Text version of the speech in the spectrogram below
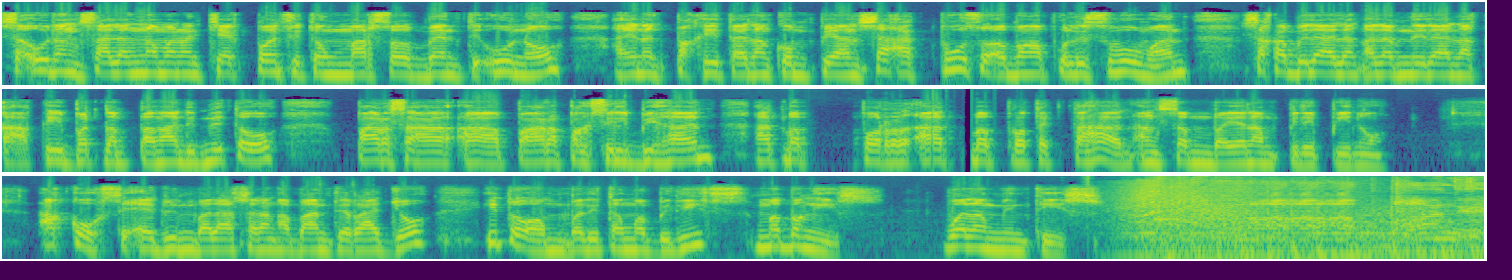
Sa unang salang naman ng checkpoints itong Marso 21 ay nagpakita ng kumpiyansa at puso ang mga policewoman sa kabila ng alam nila na kaakibat ng panganib nito para sa ah, para pagsilbihan at mapor, at maprotektahan ang sambayan ng Pilipino. Ako si Edwin Balasa ng Abante Radio. Ito ang balitang mabilis, mabangis, walang mintis. Abante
